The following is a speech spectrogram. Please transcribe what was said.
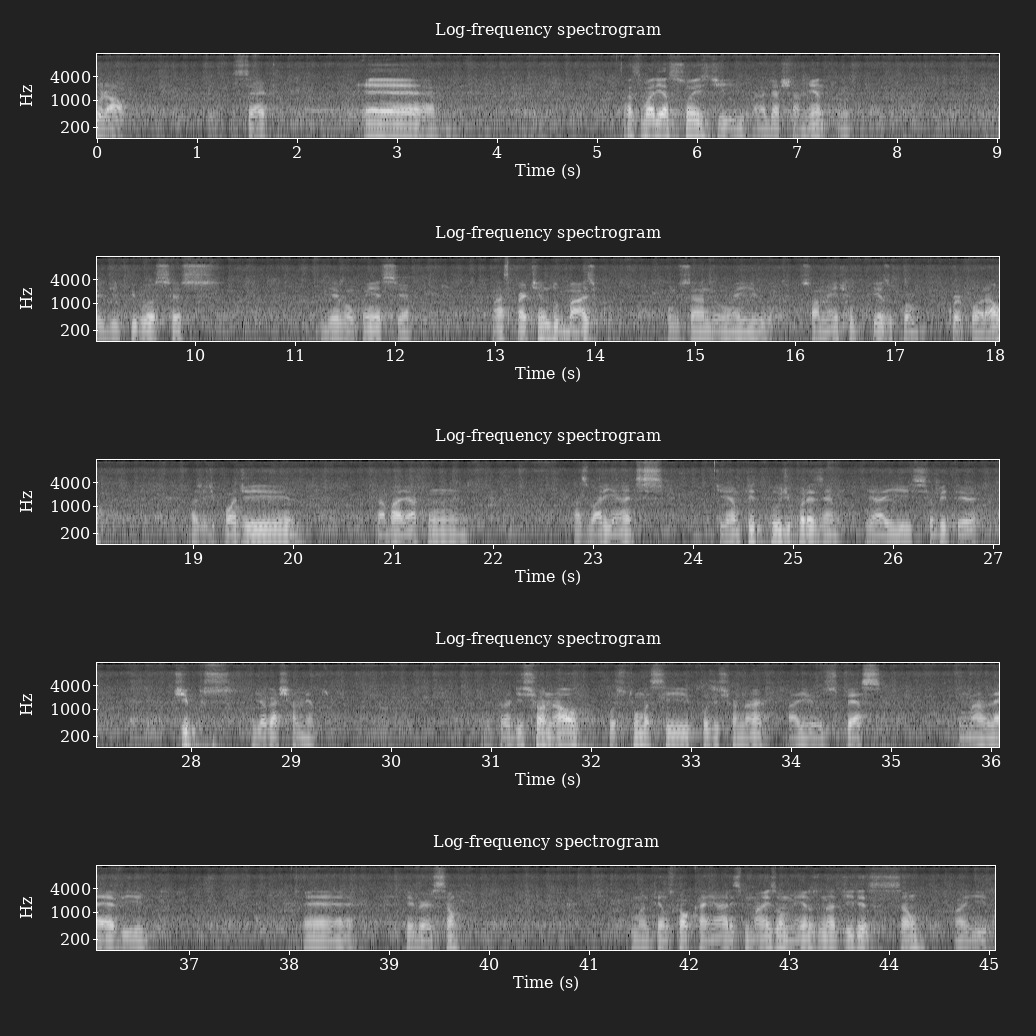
certo? É, as variações de agachamento, acredito que vocês devam conhecer, mas partindo do básico, usando aí o, somente o peso corporal, a gente pode trabalhar com as variantes de amplitude, por exemplo, e aí se obter tipos de agachamento. O tradicional costuma se posicionar aí os pés com uma leve é, reversão, mantendo os calcanhares mais ou menos na direção aí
